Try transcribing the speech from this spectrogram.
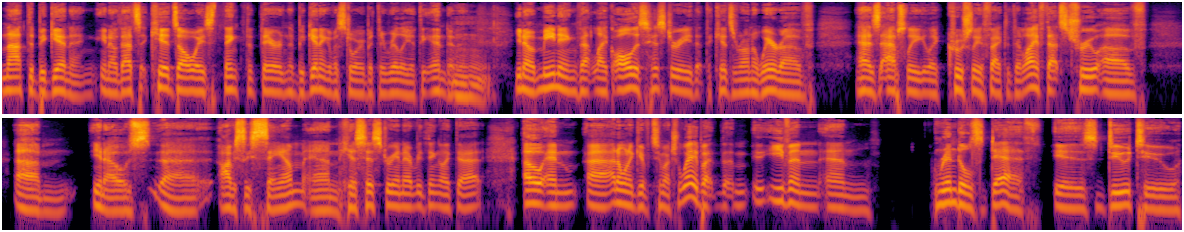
Not the beginning. You know, that's kids always think that they're in the beginning of a story, but they're really at the end of it you know, meaning that like all this history that the kids are unaware of has absolutely like crucially affected their life. That's true of, um, you know, uh, obviously Sam and his history and everything like that. Oh, and uh, I don't want to give too much away, but the, even um, Rendell's death is due to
